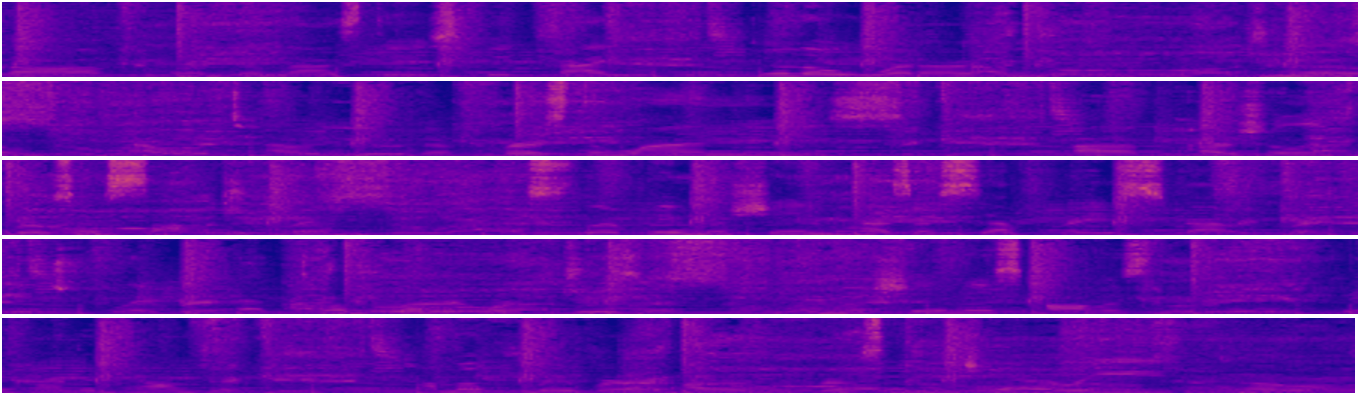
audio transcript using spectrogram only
Gulp, and the last is Big Bite. You know what are they? No, I will. The first one is a partially frozen soft drink. The Slurpee machine has a separate spout for each flavor at tumbler or freezer. The machine is always located behind the counter. Common flavor are frozen cherry, coke,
